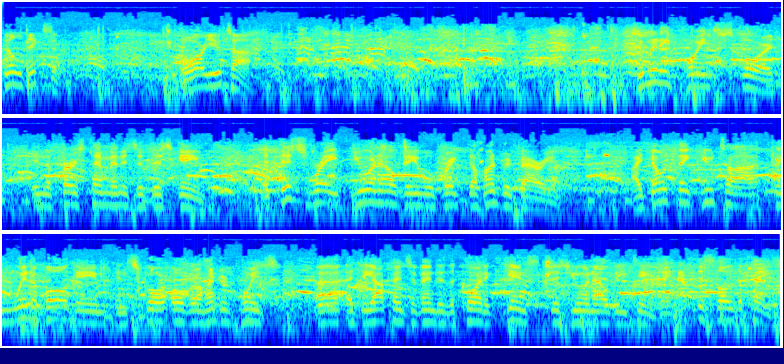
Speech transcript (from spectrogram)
Phil Dixon for Utah. Too many points scored in the first 10 minutes of this game. At this rate, UNLV will break the 100 barrier. I don't think Utah can win a ball game and score over 100 points uh, at the offensive end of the court against this UNLV team. They have to slow the pace.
